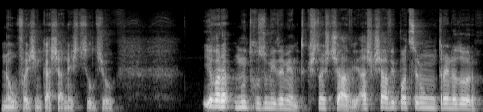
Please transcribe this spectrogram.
não o vejo encaixar neste estilo de jogo. E agora, muito resumidamente, questões de Xavi. Acho que Xavi pode ser um treinador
